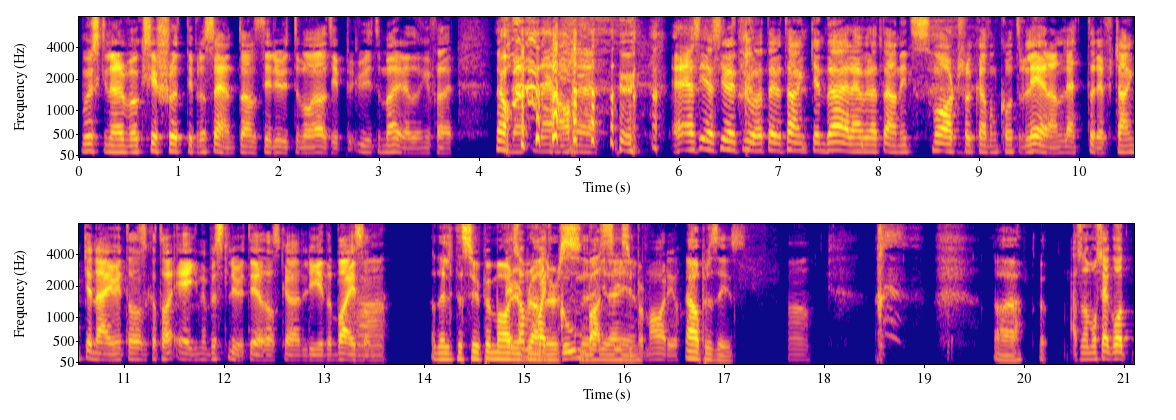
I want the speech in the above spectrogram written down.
musklerna har vuxit 70% och han ser ut att vara typ utmärgad ungefär. Ja. Men, men eh, jag, jag skulle tro att det är tanken där är väl att han är inte så smart så kan de kontrollera han lättare. För tanken är ju inte att han ska ta egna beslut, det är att han ska lyda Bison. Ja. Ja, det är lite Super Det är Mario som Brothers Goombas grejer. i Super Mario. Ja, precis. Ja. Ja, ja. Alltså det måste ha gått,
